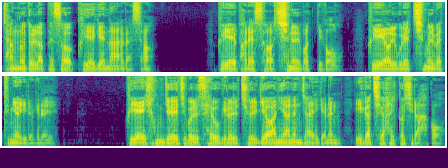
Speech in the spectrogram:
장로들 앞에서 그에게 나아가서 그의 발에서 신을 벗기고 그의 얼굴에 침을 뱉으며 이르기를 그의 형제의 집을 세우기를 즐겨 아니하는 자에게는 이같이 할 것이라 하고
